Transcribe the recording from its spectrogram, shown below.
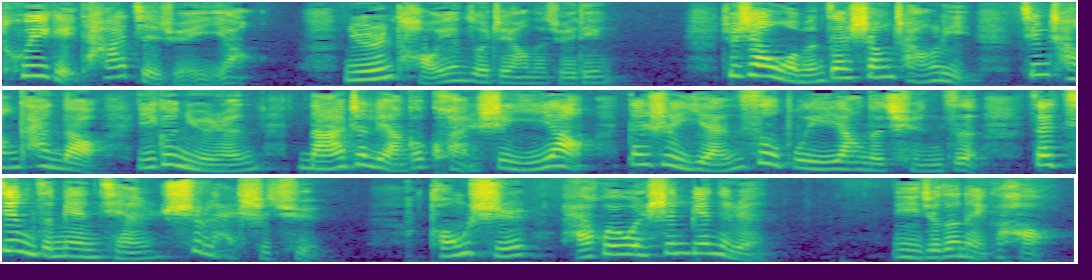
推给她解决一样。女人讨厌做这样的决定，就像我们在商场里经常看到一个女人拿着两个款式一样，但是颜色不一样的裙子，在镜子面前试来试去，同时还会问身边的人：“你觉得哪个好？”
